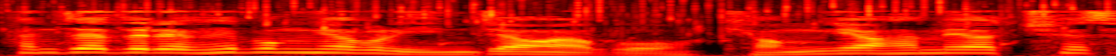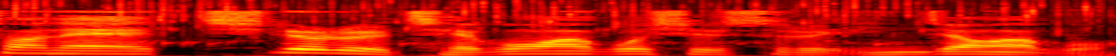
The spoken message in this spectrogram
환자들의 회복력을 인정하고 격려하며 최선의 치료를 제공하고 실수를 인정하고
